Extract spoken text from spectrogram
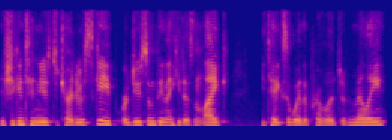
If she continues to try to escape or do something that he doesn't like, he takes away the privilege of Millie.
